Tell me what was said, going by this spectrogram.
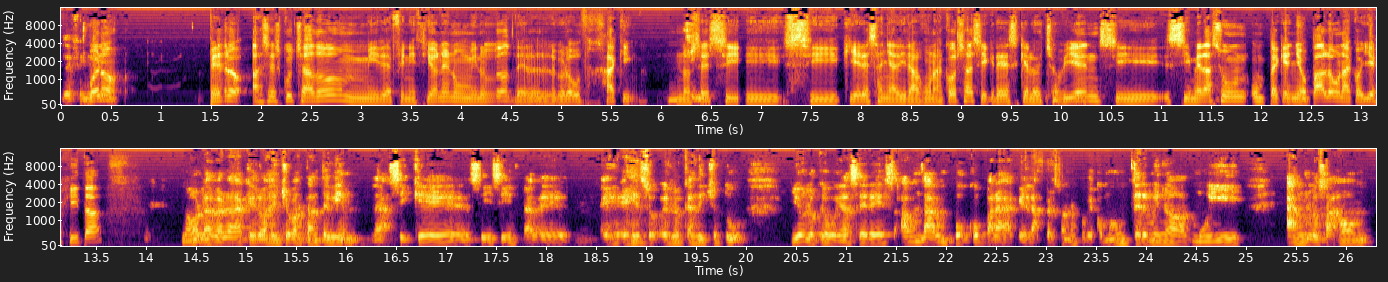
definitivamente. Bueno, Pedro, has escuchado mi definición en un minuto del growth hacking. No sé si, si, quieres añadir alguna cosa, si crees que lo he hecho bien, si, si me das un, un pequeño palo, una collejita. No, la verdad que lo has hecho bastante bien. Así que sí, sí, es, eso, es lo que has dicho tú. Yo lo que voy a hacer es ahondar un poco para que las personas, porque como es un término muy anglosajón,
